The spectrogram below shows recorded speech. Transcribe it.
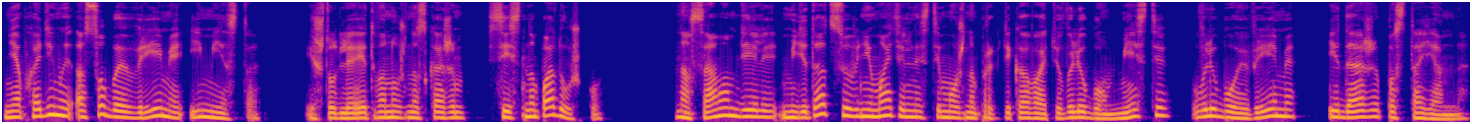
необходимы особое время и место, и что для этого нужно, скажем, сесть на подушку. На самом деле медитацию внимательности можно практиковать в любом месте, в любое время и даже постоянно.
